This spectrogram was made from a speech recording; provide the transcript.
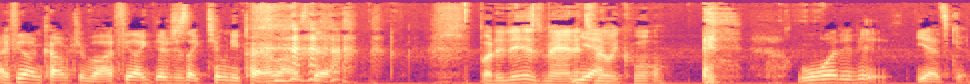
I feel uncomfortable. I feel like there's just like too many parallels there. But it is, man. It's Yeah. really cool. what it is. Yeah, it's good.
